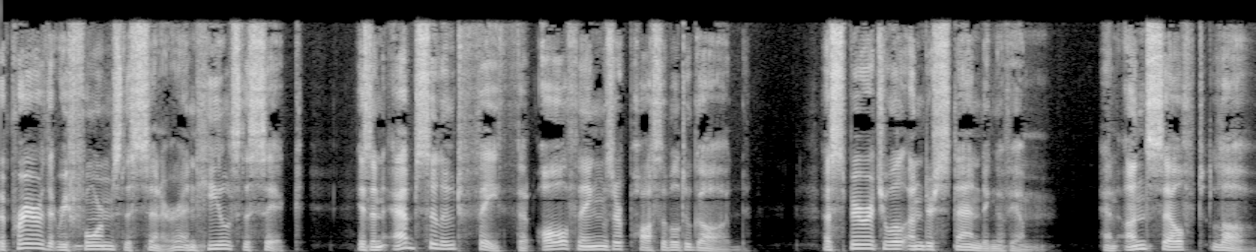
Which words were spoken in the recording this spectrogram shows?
The prayer that reforms the sinner and heals the sick is an absolute faith that all things are possible to God, a spiritual understanding of Him, an unselfed love.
